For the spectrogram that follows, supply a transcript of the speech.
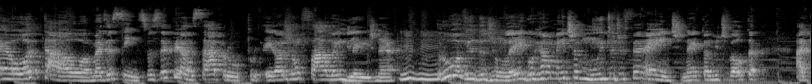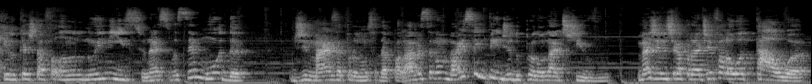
é Ottawa. Mas assim, se você pensar, pro, pro, elas não falam inglês, né? Uhum. Pro ouvido de um leigo, realmente é muito diferente, né? Então a gente volta àquilo que a gente tá falando no início, né? Se você muda demais a pronúncia da palavra, você não vai ser entendido pelo nativo. Imagina chegar pro nativo e falar Ottawa.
